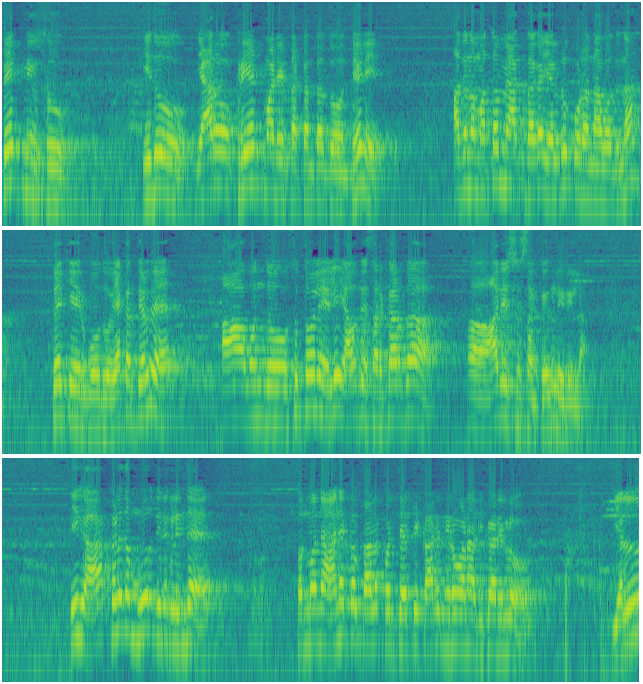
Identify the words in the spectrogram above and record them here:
ಫೇಕ್ ನ್ಯೂಸು ಇದು ಯಾರೋ ಕ್ರಿಯೇಟ್ ಮಾಡಿರ್ತಕ್ಕಂಥದ್ದು ಅಂಥೇಳಿ ಅದನ್ನು ಮತ್ತೊಮ್ಮೆ ಹಾಕಿದಾಗ ಎಲ್ಲರೂ ಕೂಡ ನಾವು ಅದನ್ನು ಬೇಕೇ ಇರ್ಬೋದು. ಯಾಕಂತೇಳಿದ್ರೆ ಆ ಒಂದು ಸುತ್ತೋಲೆಯಲ್ಲಿ ಯಾವುದೇ ಸರ್ಕಾರದ ಆದೇಶ ಸಂಖ್ಯೆಗಳು ಇರಲಿಲ್ಲ. ಈಗ ಕಳೆದ ಮೂರು ದಿನಗಳಿಂದ ಸನ್ಮಾನ್ಯ ಆನೇಕಲ್ ತಾಲೂಕ್ ಪಂಚಾಯತಿ ಕಾರ್ಯನಿರ್ವಹಣಾಧಿಕಾರಿಗಳು ಎಲ್ಲ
